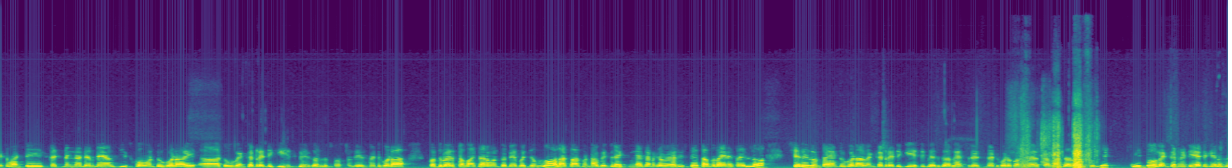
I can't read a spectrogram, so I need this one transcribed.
ఎటువంటి కఠినంగా నిర్ణయాలు తీసుకోమంటూ కూడా అటు వెంకటరెడ్డికి ఏసీబీ అధికారులు స్పష్టం చేసినట్టు కూడా కొంతమేర సమాచారం అంత నేపథ్యంలో అలా కాకుండా వ్యతిరేకంగా కనుక వ్యవహరిస్తే తమదైన శైలిలో చర్యలు ఉంటాయంటూ కూడా వెంకటరెడ్డికి ఏసీబీ అధికారులు హెచ్చరించినట్టు కూడా కొంతమేర సమాచారం ఉంటుంది దీంతో వెంకటరెడ్డి ఎటకేలకు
